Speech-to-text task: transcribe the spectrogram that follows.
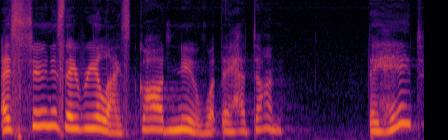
As soon as they realized God knew what they had done, they hid,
